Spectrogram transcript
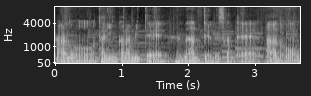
あの他人から見て何て言うんですかねあの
